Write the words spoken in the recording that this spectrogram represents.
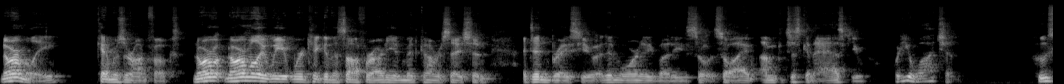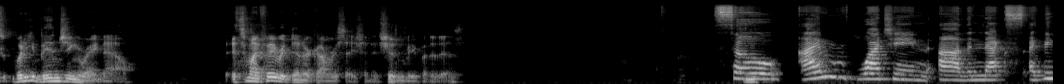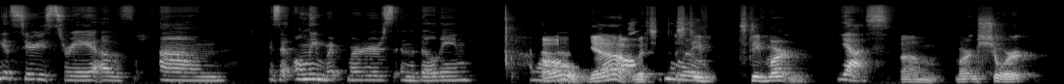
Normally, cameras are on, folks. Norm- normally, we, we're kicking this off. We're already in mid conversation. I didn't brace you. I didn't warn anybody. So, so I, I'm just going to ask you, what are you watching? Who's what are you binging right now? It's my favorite dinner conversation. It shouldn't be, but it is. So I'm watching uh, the next. I think it's series three of. Um, is it only murders in the building? Uh, Oh yeah, with Hulu. Steve Steve Martin, yes, um, Martin Short,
